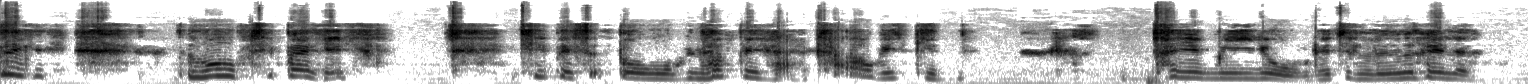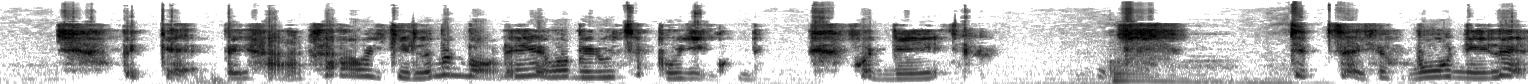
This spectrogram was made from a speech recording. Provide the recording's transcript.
นี่รูปที่ไป ที่ไปสตูนะไปหาข้าวให้กิน ถ้ายังมีอยู่เนี่ยจะลื้อให้เลยไปแกะไปหาข้าวให้กินแล้วมันบอกได้ไงว่าไม่รู้จักผู้หญิงคนนี้คนนี้จิตใจกับบูดนี้แหละ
